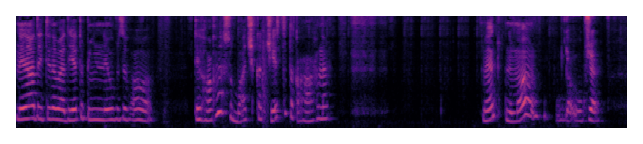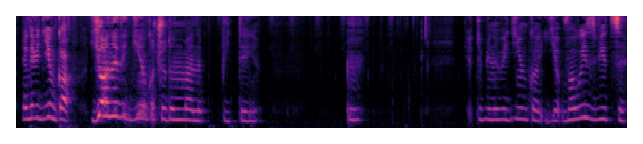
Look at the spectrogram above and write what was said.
не треба йти на мене, я тобі не обзивала. Ти гарна собачка, чиста така гарна. Мене тут немає. Я взагалі. Я невідімка. Я не невідімка, що до мене піти. Я тобі невидімка. Я... Вали звідси.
